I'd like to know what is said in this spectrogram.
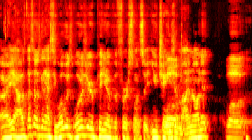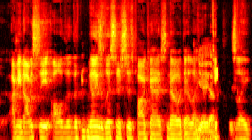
All right, yeah, was, that's what I was gonna ask you. What was what was your opinion of the first one? So you changed your mind on it? Well, I mean, obviously, all the, the millions of listeners to this podcast know that like Yeah, yeah. Is like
